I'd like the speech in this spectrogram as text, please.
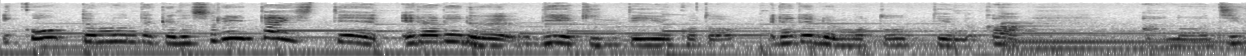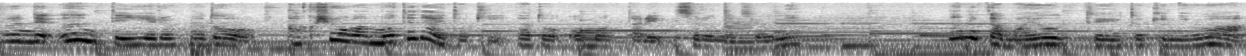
行こうって思うんだけどそれに対して得られる利益っていうこと得られる元っていうのがあの自分でうんって言えるほど確証が持てない時だと思ったりするんですよね。何か迷うっていう時には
